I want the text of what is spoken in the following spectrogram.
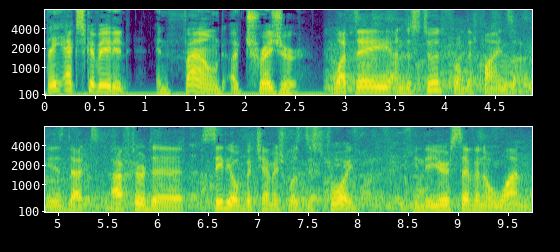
they excavated and found a treasure. What they understood from the finds is that after the city of Bethshemesh was destroyed in the year 701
